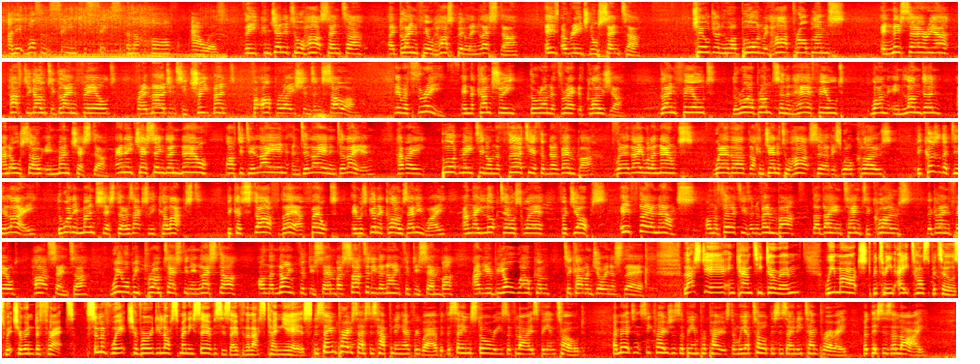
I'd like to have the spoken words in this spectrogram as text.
and it wasn't seen for six and a half hours. The Congenital Heart Centre at Glenfield Hospital in Leicester is a regional centre. Children who are born with heart problems in this area have to go to Glenfield for emergency treatment, for operations and so on. There are three in the country that are under threat of closure. Glenfield, the Royal Brompton and Harefield, one in London and also in Manchester. NHS England now, after delaying and delaying and delaying, have a board meeting on the 30th of November where they will announce whether the congenital heart service will close. Because of the delay, the one in Manchester has actually collapsed because staff there felt it was going to close anyway and they looked elsewhere for jobs. If they announce on the 30th of November that they intend to close the Glenfield Heart Centre, we will be protesting in Leicester on the 9th of December, Saturday the 9th of December, and you'd be all welcome to come and join us there. Last year in County Durham, we marched between eight hospitals which are under threat, some of which have already lost many services over the last 10 years. The same process is happening everywhere with the same stories of lies being told. Emergency closures are being proposed and we are told this is only temporary, but this is a lie.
